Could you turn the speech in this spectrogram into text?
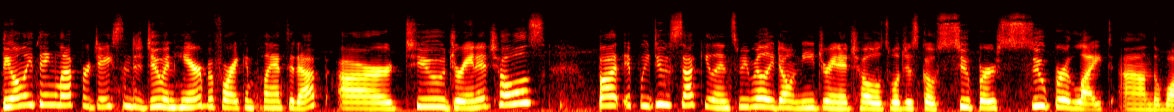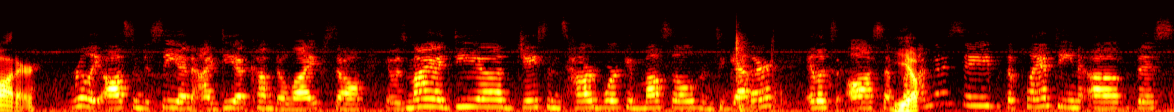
The only thing left for Jason to do in here before I can plant it up are two drainage holes. But if we do succulents, we really don't need drainage holes. We'll just go super, super light on the water. Really awesome to see an idea come to life. So it was my idea, Jason's hard work and muscles, and together it looks awesome. Yep. But I'm gonna save the planting of this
